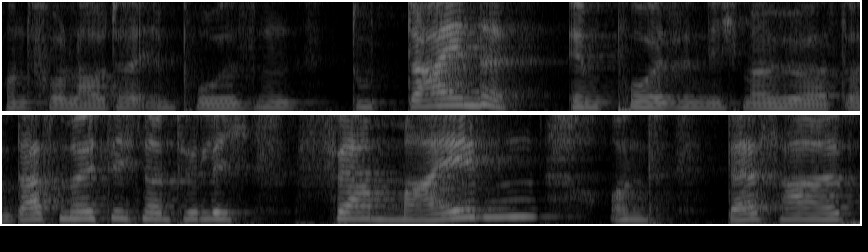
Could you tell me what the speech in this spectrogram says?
und vor lauter Impulsen du deine Impulse nicht mehr hörst. Und das möchte ich natürlich vermeiden und deshalb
